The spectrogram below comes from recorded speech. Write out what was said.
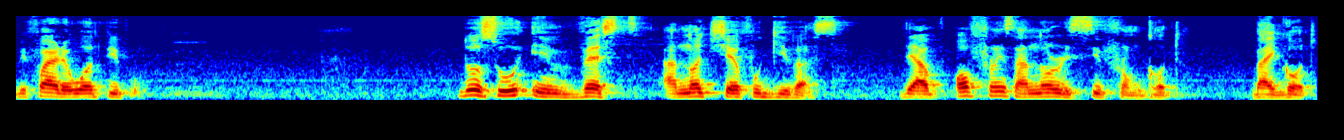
before I reward people. Those who invest are not cheerful givers. Their offerings are not received from God, by God.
